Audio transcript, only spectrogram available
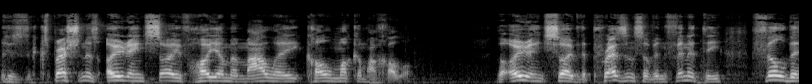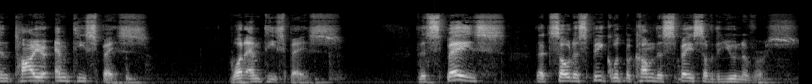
his expression is Oirein Soif Hoya Memale Kol Makam Hachalo. The Oirein Soif, the presence of infinity, filled the entire empty space. What empty space? The space that, so to speak, would become the space of the universe.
